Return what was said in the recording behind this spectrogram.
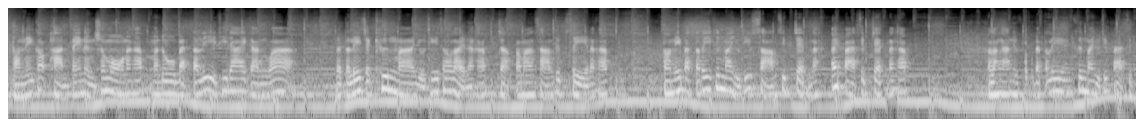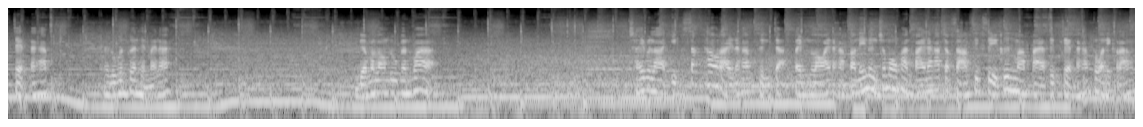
ตอนนี้ก็ผ่านไป 1 ชั่วโมงนะครับ มาดูแบตเตอรี่ที่ได้กันว่าแบตเตอรี่จะขึ้นมาอยู่ที่เท่าไหร่นะครับ จากประมาณ 34 นะครับ ตอนนี้แบตเตอรี่ขึ้นมาอยู่ที่ 37 นะไอ้87 นะครับ พลังงานอยู่แบตเตอรี่ขึ้นมาอยู่ที่ 87 นะครับ ไม่รู้เพื่อนๆเห็นไหมนะ เดี๋ยวมาลองดูกันว่า ช้เวลาอีกสักเท่าไหร่นะครับ ถึงจะเต็มร้อยนะครับ ตอนนี้ 1 ชั่วโมงผ่านไปนะครับ จาก 34 ขึ้นมา 87 นะครับทวนอีกครั้ง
